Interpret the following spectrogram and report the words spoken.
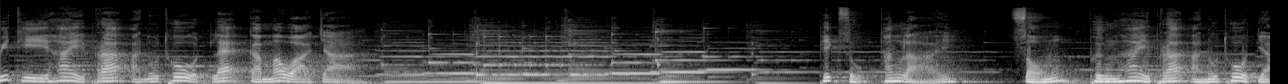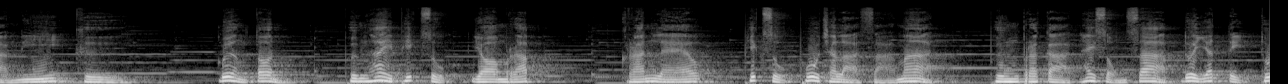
วิธีให้พระอนุทูตและกรรมวาจา ภิกษุทั้งหลาย สงพึงให้พระอนุทูตอย่างนี้คือ เบื้องต้น พึงให้ภิกษุยอมรับ ครั้นแล้ว ภิกษุผู้ฉลาดสามารถ พึงประกาศให้สงทราบด้วยยติทุ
